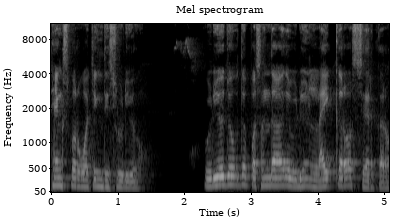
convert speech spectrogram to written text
Thanks for watching this video video જો તો પસંદ આવે તો વિડીયોને લાઇક કરો શેર કરો.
